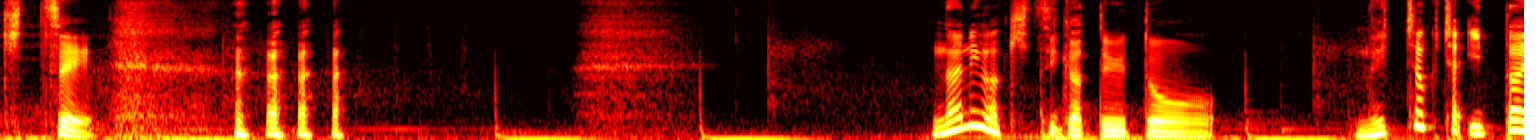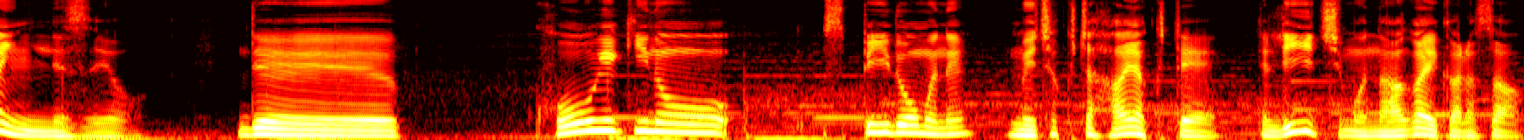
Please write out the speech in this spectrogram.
きつい。何がきついかというとめちゃくちゃ痛いんですよ。で攻撃のスピードもねめちゃくちゃ速くてリーチも長いからさ。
